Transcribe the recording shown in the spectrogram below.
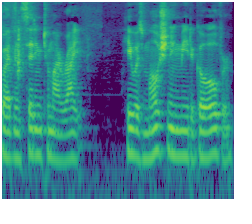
who had been sitting to my right. He was motioning me to go over.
